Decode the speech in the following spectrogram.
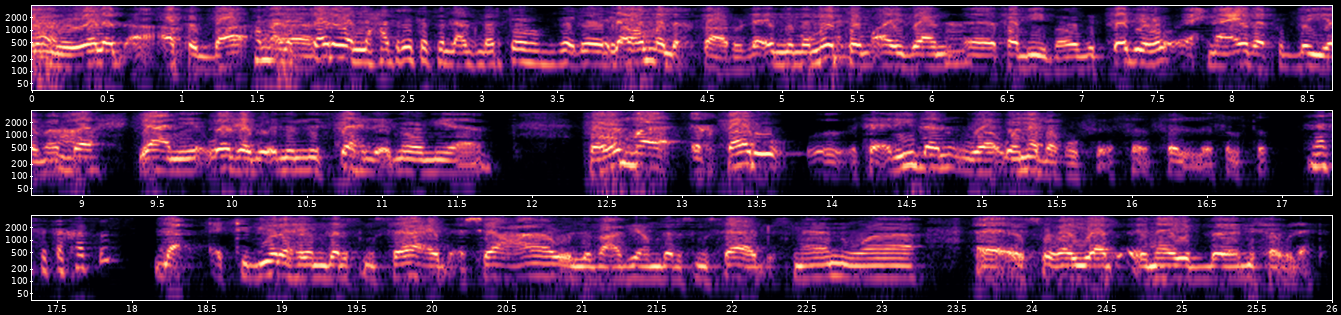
أطباء. وولد آه، أطباء هم اللي آه، اختاروا ولا حضرتك اللي أجبرتهم زي دول لا هم اللي اختاروا لأن مامتهم أيضا آه. طبيبة وبالتالي هو إحنا عيلة طبية ما آه. يعني وجدوا ان من السهل إنهم ي... فهم اختاروا تقريبا ونبغوا في, في, في الطب نفس التخصص لا الكبيرة هي مدرس مساعد أشعة واللي بعديها مدرس مساعد أسنان والصغير نايب نساء ولادة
